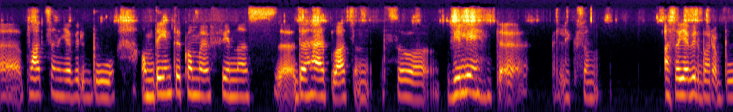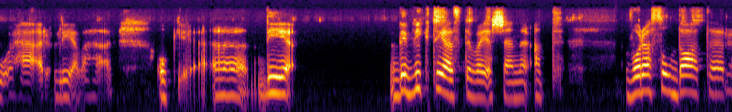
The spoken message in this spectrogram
uh, platsen jag vill bo. Om det inte kommer finnas den här platsen så vill jag inte liksom Alltså jag vill bara bo här, leva här. Och uh, det, det viktigaste vad jag känner att våra soldater,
